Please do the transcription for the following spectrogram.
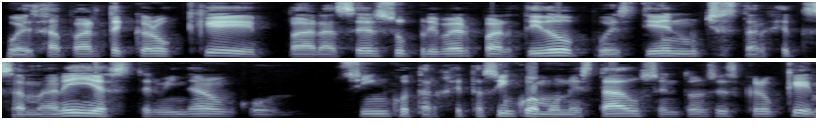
pues aparte creo que para hacer su primer partido pues tienen muchas tarjetas amarillas, terminaron con cinco tarjetas, cinco amonestados, entonces creo que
